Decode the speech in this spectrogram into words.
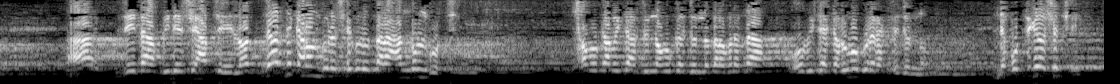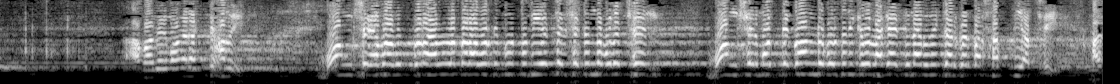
আর যেটা বিদেশে আছে, লজ্জার যে কারণগুলো, সেগুলো তারা আন্দোলন করছে। সমকামিতার জন্য, অমুকের জন্য, তারা ওখানে একটা অভিযোগ একটা রুমো করে রাখছে জন্য। এটা পত্রিকায় এসেছে। আমাদের মনে রাখতে হবে। বংশে আবাদত করা আল্লাহ তারা আমাদের গুরুত্ব দিয়েছেন, সেজন্য বলেছেন, বংশের মধ্যে গন্ডগোল যদি কেউ লাগাইছে না বিচার করবার শাস্তি আছে। আর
